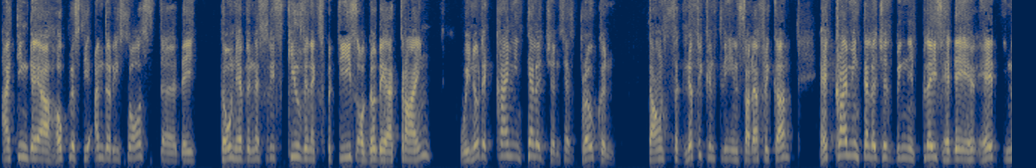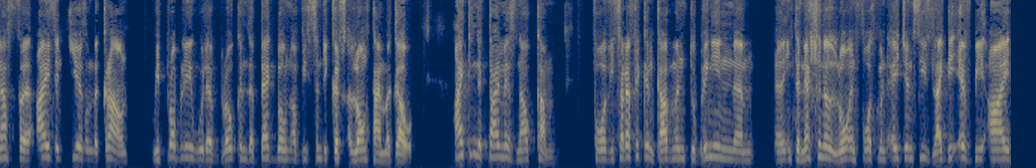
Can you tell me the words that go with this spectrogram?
I think they are hopelessly under resourced. Uh, they don't have the necessary skills and expertise, although they are trying. We know that crime intelligence has broken down significantly in South Africa. Had crime intelligence been in place, had they had enough uh, eyes and ears on the ground, we probably would have broken the backbone of these syndicates a long time ago. I think the time has now come for the South African government to bring in um, uh, international law enforcement agencies like the FBI,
